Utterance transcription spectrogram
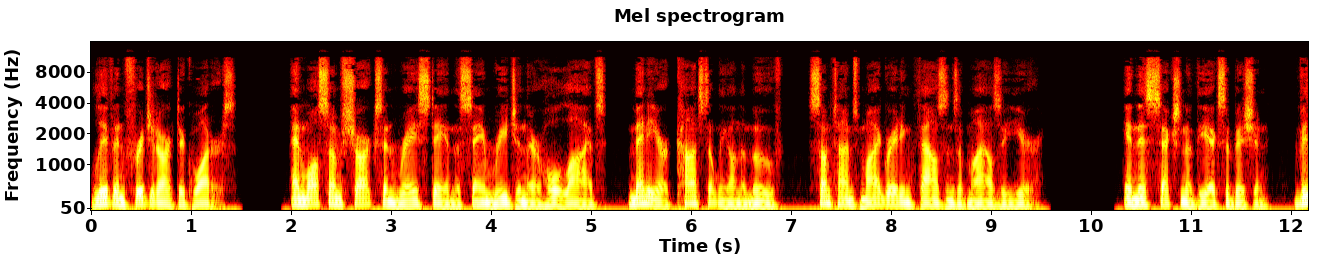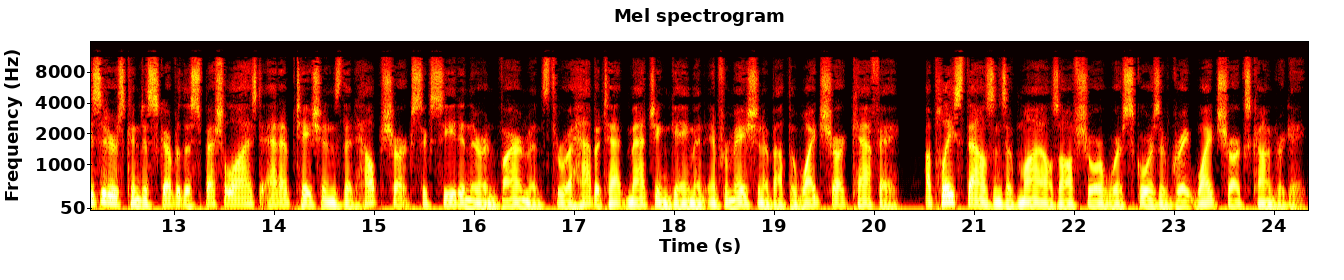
live in frigid Arctic waters. And while some sharks and rays stay in the same region their whole lives, many are constantly on the move, sometimes migrating thousands of miles a year. In this section of the exhibition, visitors can discover the specialized adaptations that help sharks succeed in their environments through a habitat matching game and information about the White Shark Cafe, a place thousands of miles offshore where scores of great white sharks congregate.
